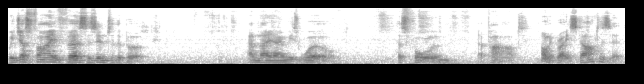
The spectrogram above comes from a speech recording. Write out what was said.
We're just five verses into the book, and Naomi's world has fallen apart. Not a great start, is it?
